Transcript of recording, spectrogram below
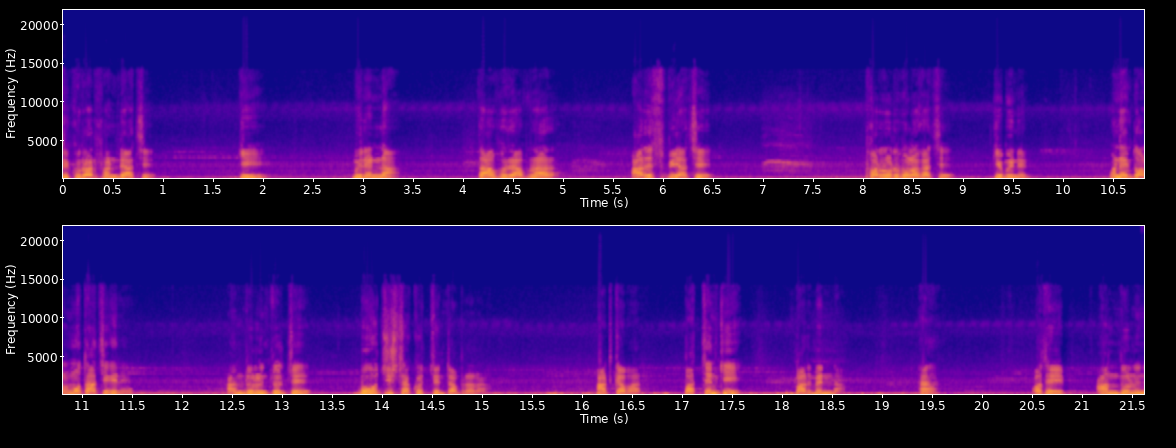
সেকুলার ফান্ডে আছে, কি? বুঝলেন না? তারপরে আপনার আরএসপি আছে, ফরওয়ার্ড ব্লক আছে, কি বুঝলেন? অনেক দলমত আছে এখানে। আন্দোলন চলছে, বহু চেষ্টা করছেন তো আপনারা। আটকাবার। পাচ্ছেন কি? পারবেন না। হ্যাঁ? অতএব আন্দোলন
